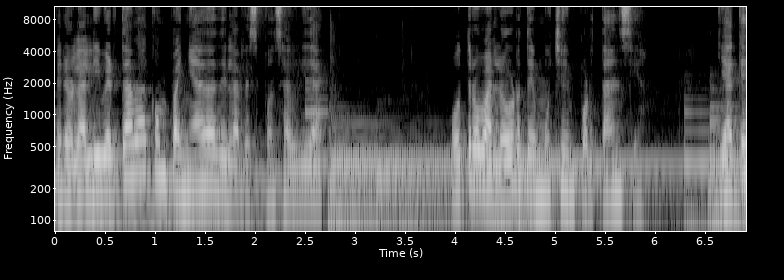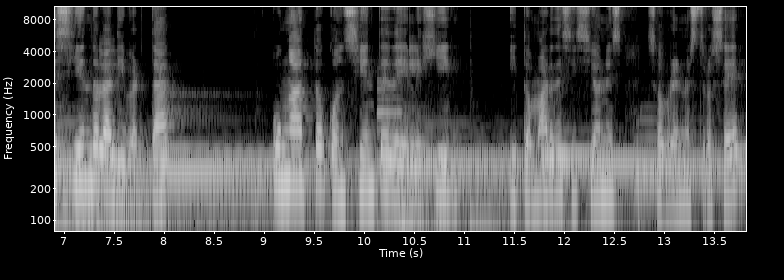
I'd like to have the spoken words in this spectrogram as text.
Pero la libertad va acompañada de la responsabilidad, otro valor de mucha importancia, ya que siendo la libertad un acto consciente de elegir y tomar decisiones sobre nuestro ser,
